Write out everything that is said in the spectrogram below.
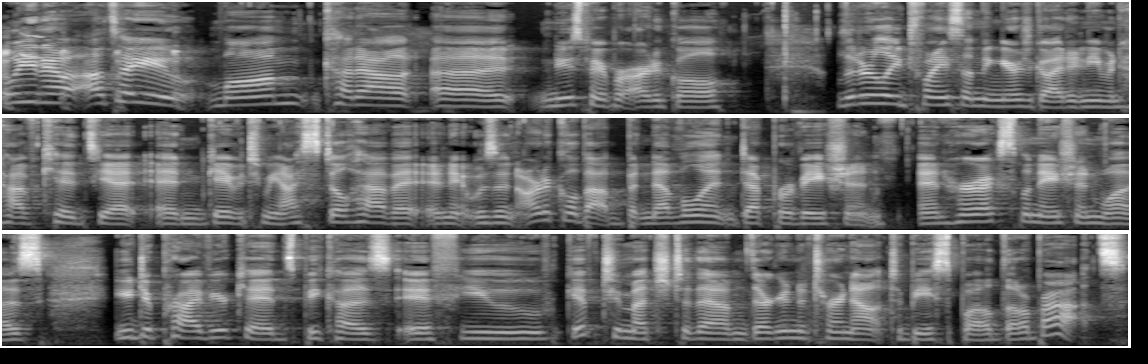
well, you know, I'll tell you, mom cut out a newspaper article literally 20 something years ago. I didn't even have kids yet and gave it to me. I still have it. And it was an article about benevolent deprivation. And her explanation was you deprive your kids because if you give too much to them, they're going to turn out to be spoiled little brats.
